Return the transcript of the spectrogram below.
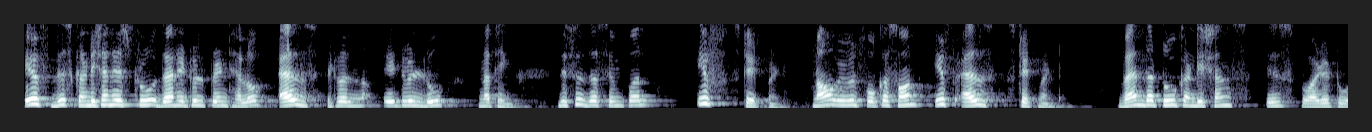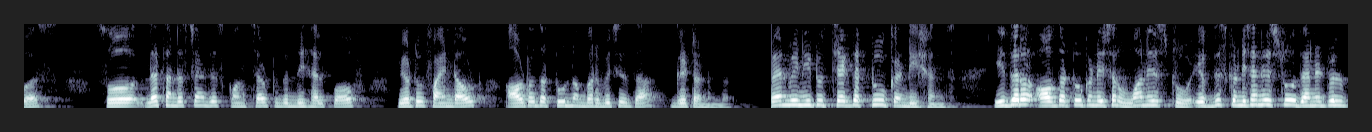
If this condition is true then it will print hello. Else it will it will do nothing. This is the simple if statement. Now we will focus on if else statement. When the two conditions is provided to us so let's understand this concept with the help of we have to find out out of the two number which is the greater number. When we need to check the two conditions, either of the two condition one is true. If this condition is true then it will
